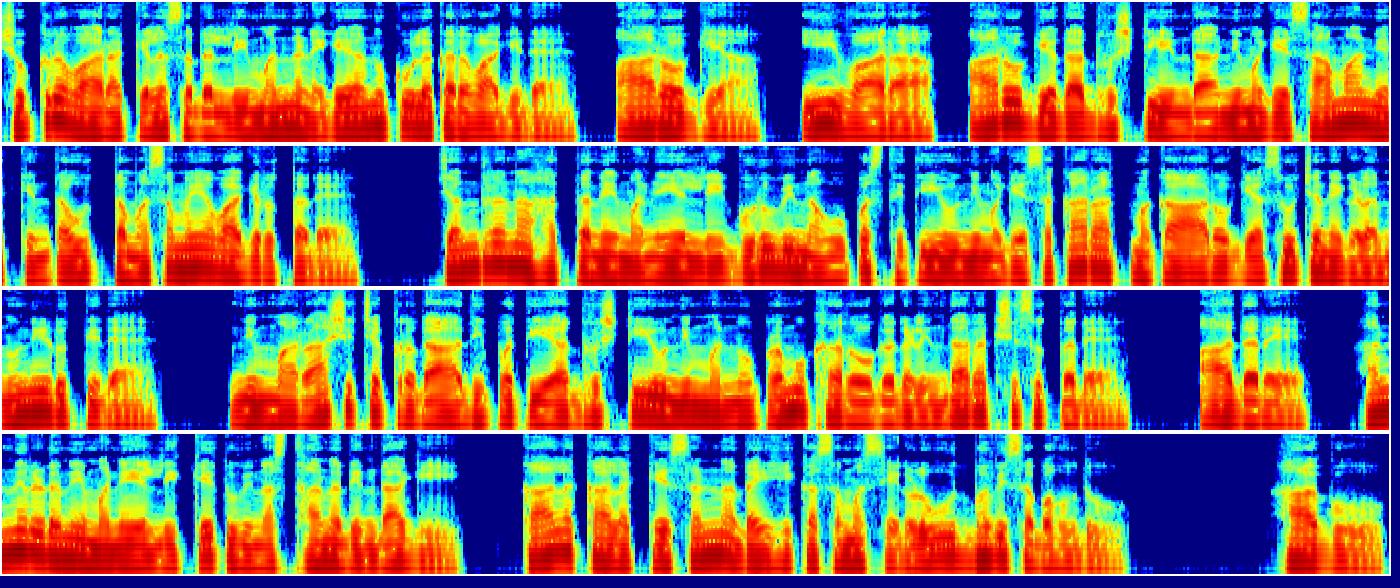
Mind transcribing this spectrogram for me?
ಶುಕ್ರವಾರ ಕೆಲಸದಲ್ಲಿ ಮನ್ನಣೆಗೆ ಅನುಕೂಲಕರವಾಗಿದೆ. ಆರೋಗ್ಯ. ಈ ವಾರ ಆರೋಗ್ಯದ ದೃಷ್ಟಿಯಿಂದ ನಿಮಗೆ ಸಾಮಾನ್ಯಕ್ಕಿಂತ ಉತ್ತಮ ಸಮಯವಾಗಿರುತ್ತದೆ. ಚಂದ್ರನ ಹತ್ತನೇ ಮನೆಯಲ್ಲಿ ಗುರುವಿನ ಉಪಸ್ಥಿತಿಯು ನಿಮಗೆ ಸಕಾರಾತ್ಮಕ ಆರೋಗ್ಯ ಸೂಚನೆಗಳನ್ನು ನೀಡುತ್ತಿದೆ. ನಿಮ್ಮ ರಾಶಿಚಕ್ರದ ಅಧಿಪತಿಯ ದೃಷ್ಟಿಯು ನಿಮ್ಮನ್ನು ಪ್ರಮುಖ ರೋಗಗಳಿಂದ ರಕ್ಷಿಸುತ್ತದೆ. ಆದರೆ, ಹನ್ನೆರಡನೇ ಮನೆಯಲ್ಲಿ ಕೇತುವಿನ ಸ್ಥಾನದಿಂದಾಗಿ ಕಾಲಕಾಲಕ್ಕೆ ಸಣ್ಣ ದೈಹಿಕ ಸಮಸ್ಯೆಗಳು ಉದ್ಭವಿಸಬಹುದು. ಹಾಗೂ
